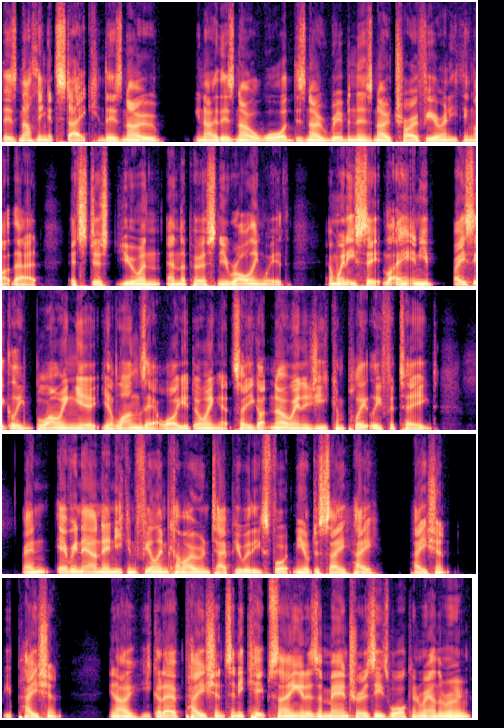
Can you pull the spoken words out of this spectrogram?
there's nothing at stake. There's no you know, there's no award, there's no ribbon, there's no trophy or anything like that. It's just you and, and the person you're rolling with. And when he see, and you're basically blowing your, your lungs out while you're doing it. So you got no energy, completely fatigued. And every now and then you can feel him come over and tap you with his foot and he'll just say, Hey, patient, be patient. You know, you've got to have patience. And he keeps saying it as a mantra as he's walking around the room.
